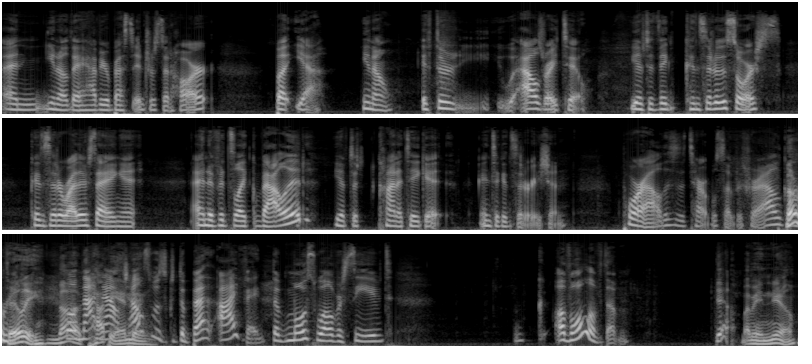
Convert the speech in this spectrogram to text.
and you know they have your best interest at heart. But yeah, you know if they're Al's right too. You have to think, consider the source, consider why they're saying it, and if it's like valid, you have to kind of take it into consideration. Poor Al. This is a terrible subject for Al. Not really. No, well, not happy now. ending. Chelsea was the best. I think the most well received of all of them. yeah, I mean, you know,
